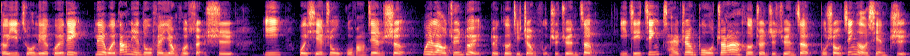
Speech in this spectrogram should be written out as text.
得以左列规定列为当年度费用或损失。一、为协助国防建设、慰劳军队对各级政府之捐赠，以及经财政部专案核准之捐赠，不受金额限制。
